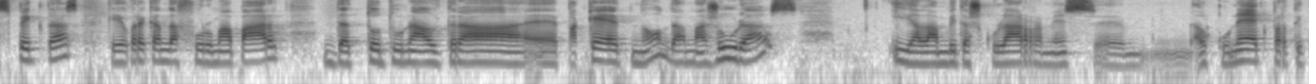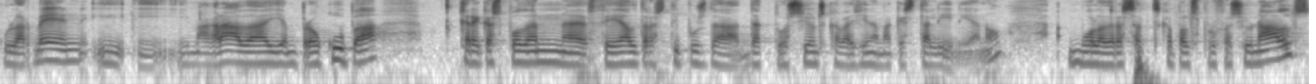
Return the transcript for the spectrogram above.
aspectes que jo crec que han de formar part de tot un altre eh, paquet no? de mesures i a l'àmbit escolar, a més, eh, el conec particularment i, i, i m'agrada i em preocupa, crec que es poden eh, fer altres tipus d'actuacions que vagin en aquesta línia, no? molt adreçats cap als professionals,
